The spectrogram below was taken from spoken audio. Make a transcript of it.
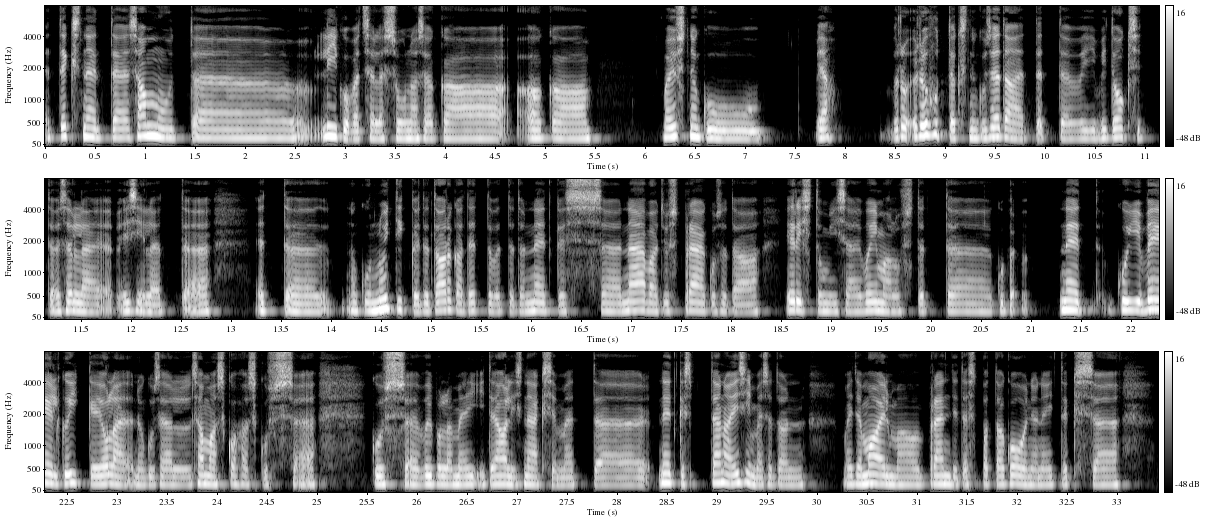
et eks need sammud äh, liiguvad selles suunas, aga, aga ma just nagu jah, rõhutaks nagu seda, et, et või, või tooksid selle esile, et äh, et äh, nagu nutikad ja targad ettevõtted on need, kes äh, näevad just praegu seda eristumise võimalust, et äh, kui need, kui veel kõik ei ole nagu seal samas kohas, kus kus võib-olla me ideaalis näeksime, et need, kes täna esimesed on, ma ei tea, maailma brändidest Patagonia näiteks,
